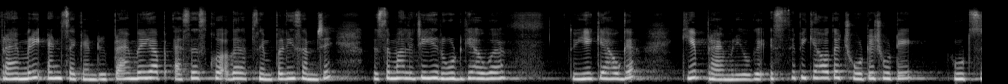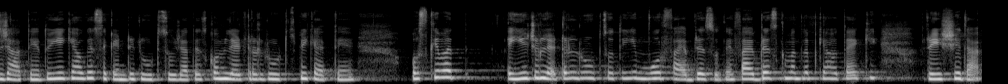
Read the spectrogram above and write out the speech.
प्राइमरी एंड सेकेंडरी प्राइमरी आप ऐसे इसको अगर आप सिंपली समझें, जैसे मान लीजिए ये रूट गया हुआ है तो ये क्या हो गया? कि ये प्राइमरी हो गया। इससे भी क्या होता है छोटे छोटे रूट्स जाते हैं तो ये क्या हो गया? सेकेंडरी रूट्स हो जाते हैं। इसको हम लेटरल रूट्स भी कहते हैं। उसके बाद ये जो लेटरल रूट्स होते हैं, ये मोर फाइब्रस होते हैं। फाइब्रस का मतलब क्या होता है कि रेशेदार,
